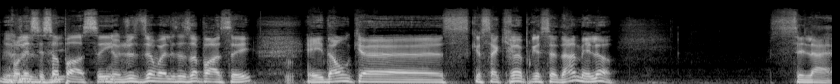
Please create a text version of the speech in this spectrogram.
Ils ont juste laissé ça passer. Ils ont juste dit, on va laisser ça passer. Et donc, euh, ce que ça crée un précédent. Mais là, c'est la...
